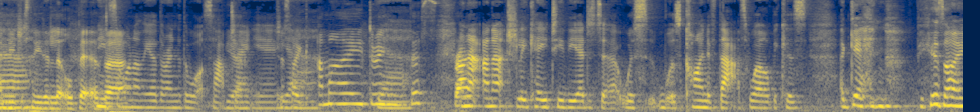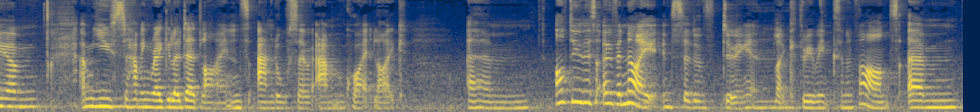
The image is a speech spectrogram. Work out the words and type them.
And you just need a little bit of need a. someone on the other end of the WhatsApp, yeah, don't you? Just Yeah. like, am I doing Yeah. this And, right? a- and actually, Katie, the editor, was was kind of that as well because, again, because I um, am used to having regular deadlines and also am quite like, um, I'll do this overnight instead of doing it like three weeks in advance. Um,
